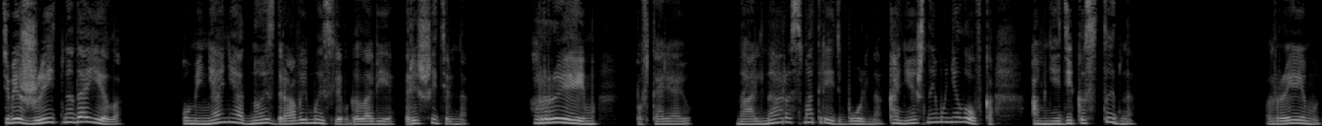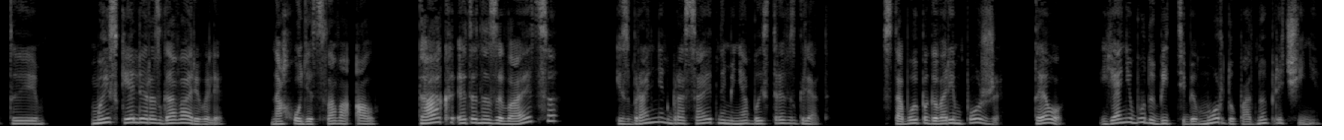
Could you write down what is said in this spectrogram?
Тебе жить надоело». У меня ни одной здравой мысли в голове, решительно. «Рейм!» — повторяю. На Альнара смотреть больно. Конечно, ему неловко, а мне дико стыдно. «Рэйм, ты...» «Мы с Келли разговаривали», — находит слова Ал. «Так это называется?» Избранник бросает на меня быстрый взгляд. «С тобой поговорим позже. Тео, я не буду бить тебе морду по одной причине.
